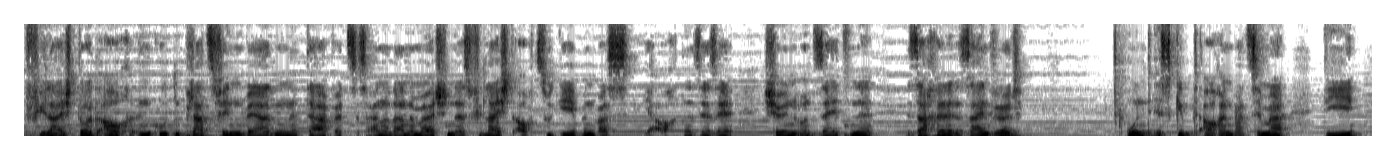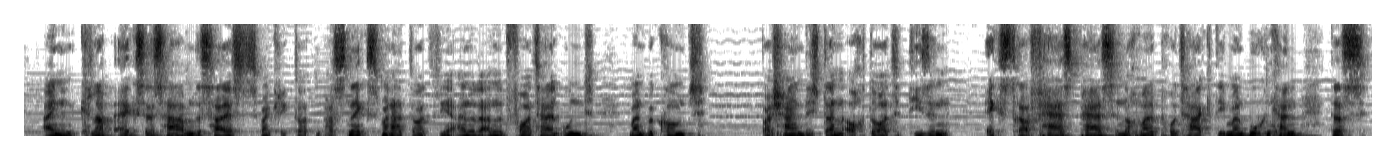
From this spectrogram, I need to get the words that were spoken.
vielleicht dort auch einen guten Platz finden werden. Da wird es das ein oder andere Merchandise vielleicht auch zu geben, was ja auch eine sehr sehr schön und seltene Sache sein wird. Und es gibt auch ein paar Zimmer, die einen Club Access haben. Das heißt, man kriegt dort ein paar Snacks, man hat dort den einen oder anderen Vorteil und man bekommt wahrscheinlich dann auch dort diesen extra Fast Pass nochmal pro Tag, den man buchen kann. Das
